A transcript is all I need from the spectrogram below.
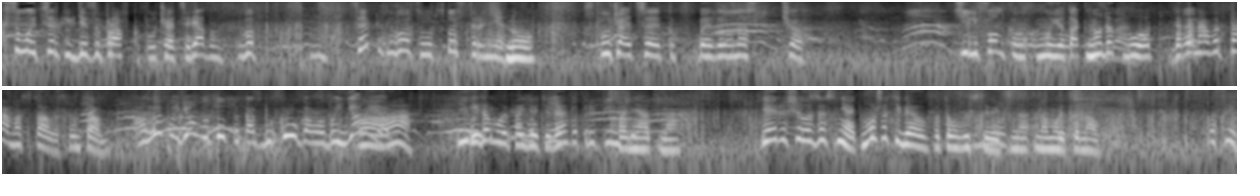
К самой церкви, где заправка, получается, рядом. И вот церковь находится вот в той стороне. Ну, Получается, это, это у нас что? Телефонка, мы ее так ну называем. так вот. Так Вот. она вот там осталась, вон там. А мы пойдем вот тут, как бы кругом обойдем А, ее. и выйдем домой пойдете, да? По тропинке. понятно. Я решила заснять. Можно тебя потом выставить на, на мой канал? Пошли.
